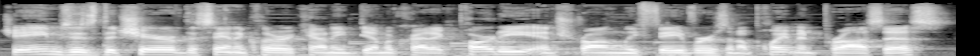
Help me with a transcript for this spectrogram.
James is the chair of the Santa Clara County Democratic Party and strongly favors an appointment process.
